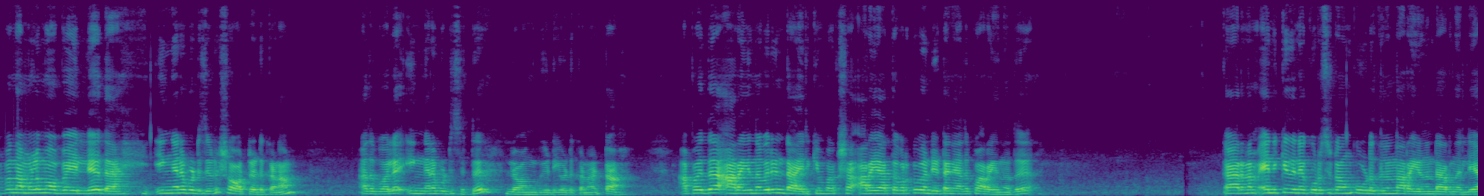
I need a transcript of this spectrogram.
അപ്പോൾ നമ്മൾ മൊബൈലിൽ ഇതാ ഇങ്ങനെ പിടിച്ചിട്ട് ഷോർട്ട് എടുക്കണം. അതുപോലെ ഇങ്ങനെ പിടിച്ചിട്ട് ലോങ് വീഡിയോ എടുക്കണം കേട്ടോ അപ്പോൾ ഇത് അറിയുന്നവരുണ്ടായിരിക്കും പക്ഷെ അറിയാത്തവർക്ക് വേണ്ടിയിട്ടാണ് ഞാനത് പറയുന്നത്. കാരണം എനിക്കിതിനെ കുറിച്ചിട്ടൊന്നും കൂടുതലൊന്നും അറിയണുണ്ടായിരുന്നില്ല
